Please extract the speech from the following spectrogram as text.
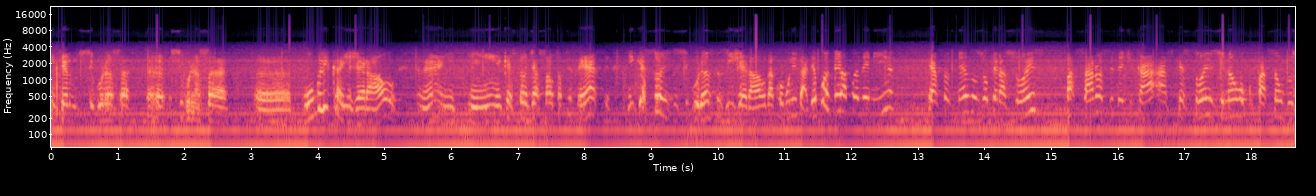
em termos de segurança, uh, segurança uh, pública em geral, né, em, em, questão de assalto a pedestre, em questões de segurança em geral da comunidade. Depois veio a pandemia, essas mesmas operações passaram a se dedicar às questões de não ocupação dos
